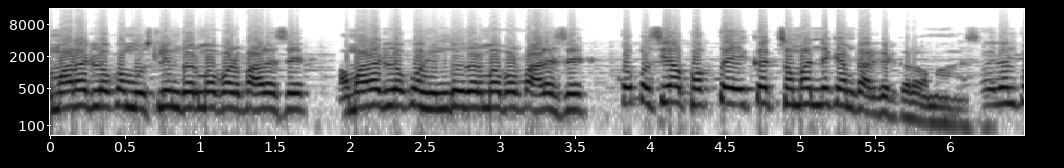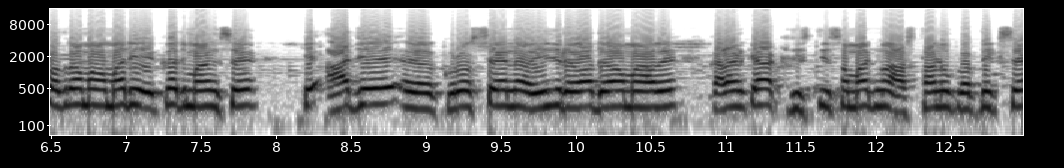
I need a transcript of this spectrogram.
અમારા જ લોકો મુસ્લિમ ધર્મ પણ પાળે છે અમારા જ લોકો હિન્દુ ધર્મ પણ પાળે છે તો પછી આ ફક્ત એક જ સમાજને કેમ ટાર્ગેટ કરવામાં આવે છે? પત્રમાં અમારી એક જ માંગ છે કે આ જે ક્રોસ છે એને અહીં જ રહેવા દેવામાં આવે કારણ કે આ ખ્રિસ્તી સમાજનું આસ્થાનું પ્રતીક છે.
